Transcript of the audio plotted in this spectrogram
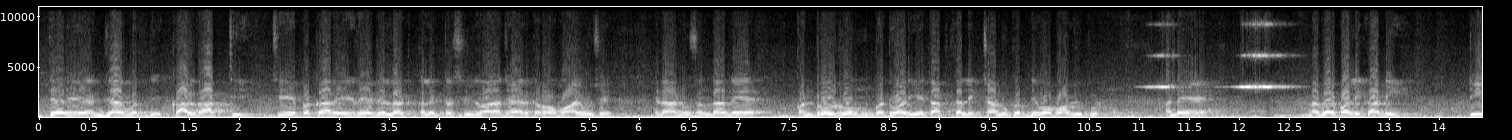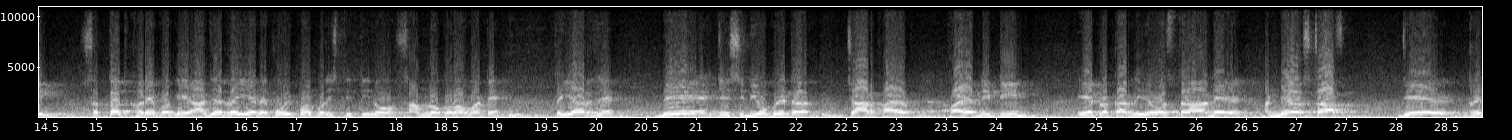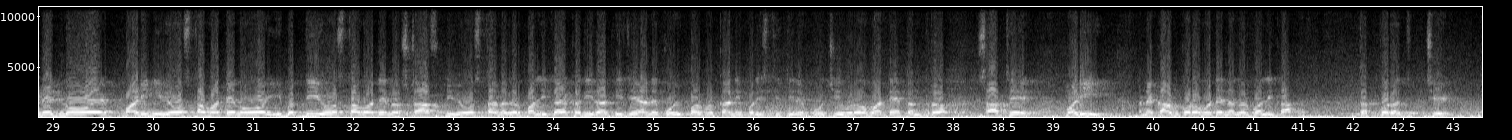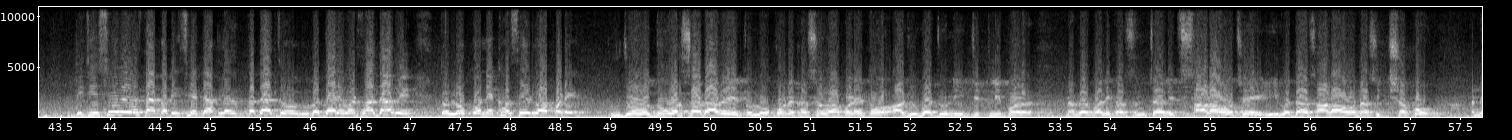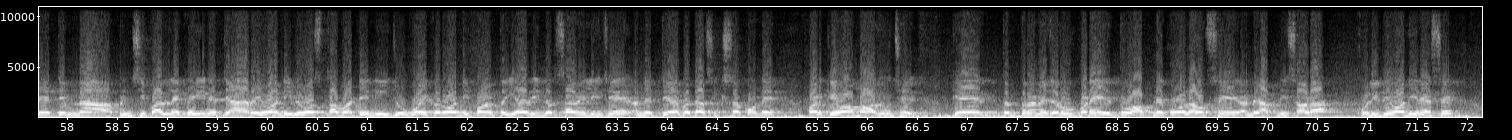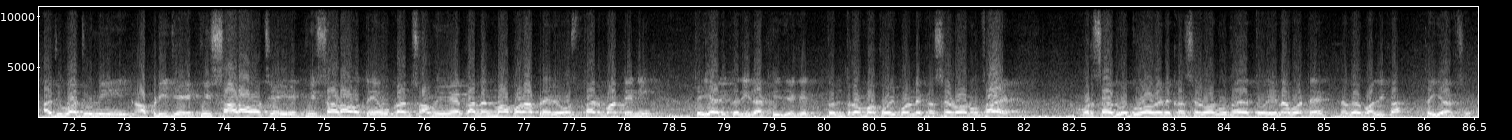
અત્યારે અંજાર મધ્ય કાલ રાતથી જે પ્રકારે રેડ એલર્ટ કલેક્ટરશ્રી દ્વારા જાહેર કરવામાં આવ્યું છે, એના અનુસંધાને કંટ્રોલ રૂમ ગઢવાડીએ તાત્કાલિક ચાલુ કરી દેવામાં આવ્યું હતું અને નગરપાલિકાની ટીમ સતત ખડે પગે હાજર રહી અને કોઈ પણ પરિસ્થિતિનો સામનો કરવા માટે તૈયાર છે. બે જેસીબી ઓપરેટર ચાર ફાયર ફાયરની ટીમ એ પ્રકારની વ્યવસ્થા અને અન્ય સ્ટાફ જે ડ્રેનેજનો હોય પાણીની વ્યવસ્થા માટેનો હોય એ બધી વ્યવસ્થા માટેનો સ્ટાફની વ્યવસ્થા નગરપાલિકાએ કરી રાખી છે અને કોઈ પણ પ્રકારની પરિસ્થિતિને પહોંચી વળવા માટે તંત્ર સાથે મળી અને કામ કરવા માટે નગરપાલિકા તત્પર જ છે. બીજી શું વ્યવસ્થા કરી છે? દાખલા કદાચ વધારે વરસાદ આવે તો લોકોને ખસેડવા પડે. જો વધુ વરસાદ આવે તો લોકોને ખસેડવા પડે તો આજુબાજુની જેટલી પણ નગરપાલિકા સંચાલિત શાળાઓ છે એ બધા શાળાઓના શિક્ષકો અને તેમના પ્રિન્સિપાલને કહીને ત્યાં રહેવાની વ્યવસ્થા માટેની જોગવાઈ કરવાની પણ તૈયારી દર્શાવેલી છે અને ત્યાં બધા શિક્ષકોને પણ કહેવામાં આવ્યું છે કે તંત્રને જરૂર પડે તો આપને કોલ આવશે અને આપની શાળા ખોલી દેવાની રહેશે. આજુબાજુની આપણી જે એકવીસ શાળાઓ છે, એ એકવીસ શાળાઓ તે ઉપરાંત સ્વામી વિવેકાનંદમાં પણ આપણે વ્યવસ્થા માટેની તૈયારી કરી રાખી છે કે તંત્રમાં કોઈ પણને ખસેડવાનું થાય, વરસાદ વધુ આવે ને ખસેડવાનું થાય તો એના માટે નગરપાલિકા તૈયાર છે.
